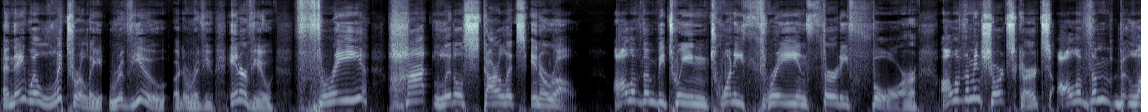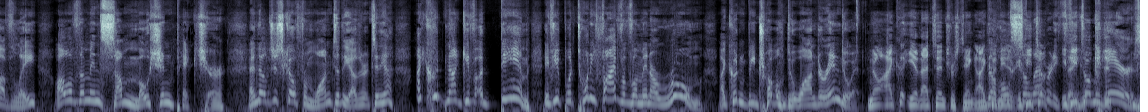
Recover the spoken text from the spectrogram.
and they will literally review, uh, review, interview three hot little starlets in a row. All of them between 23 and 34. All of them in short skirts. All of them lovely. All of them in some motion picture. And they'll just go from one to the other to the other. I could not give a damn. If you put 25 of them in a room, I couldn't be troubled to wander into it. No, I could. Yeah, that's interesting. I The couldn't whole either. If you, celebrity told, if you thing, told me cares?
